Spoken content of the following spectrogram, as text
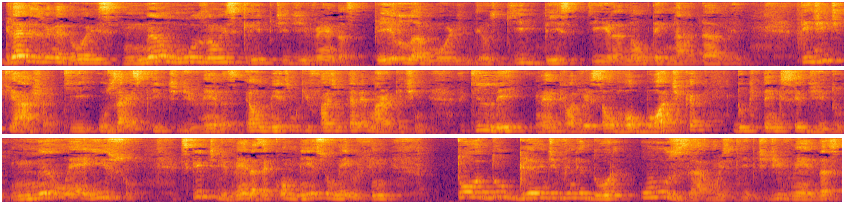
Grandes vendedores não usam script de vendas. Pelo amor de Deus, que besteira, não tem nada a ver. Tem gente que acha que usar script de vendas é o mesmo que faz o telemarketing, que lê né, aquela versão robótica do que tem que ser dito. Não é isso. Script de vendas é começo, meio, fim. Todo grande vendedor usa um script de vendas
